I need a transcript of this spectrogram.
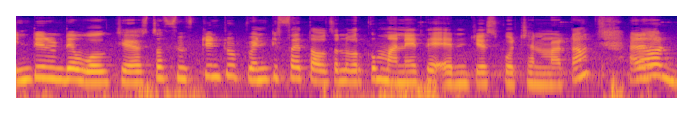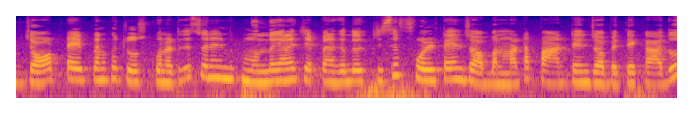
ఇంటి నుండే వర్క్ చేస్తూ fifteen to twenty five thousand వరకు మనీ అయితే ఎర్న్ చేసుకోవచ్చు అనమాట అండ్ జాబ్ టైప్ కనుక చూసుకున్నట్టయితే సో నేను మీకు ముందుగానే చెప్పాను కదా వచ్చేసి ఫుల్ టైం జాబ్ అనమాట పార్ట్ టైం జాబ్ అయితే కాదు.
